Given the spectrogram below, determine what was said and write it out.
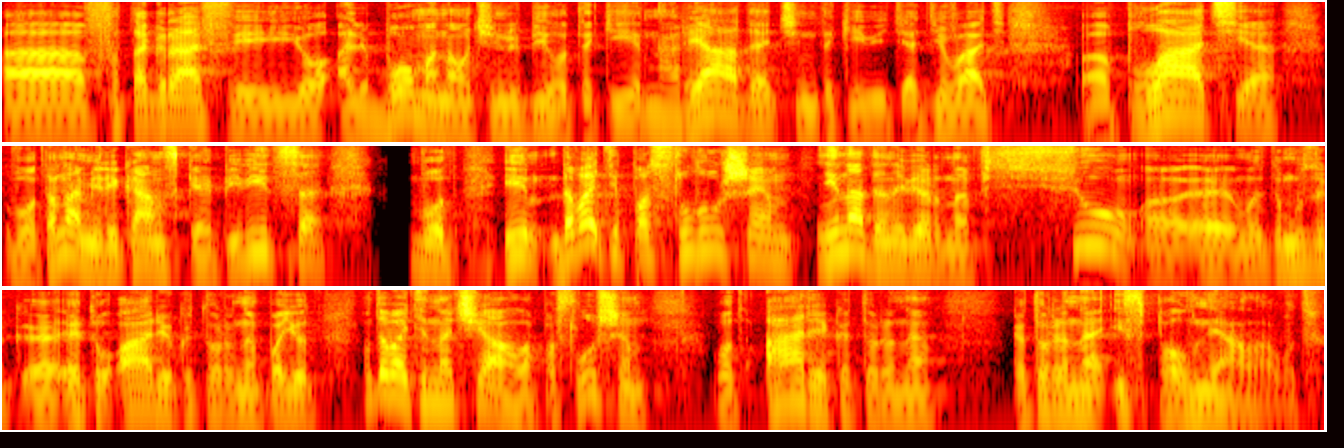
э, фотография ее альбома. Она очень любила такие наряды, очень такие ведь одевать э, платья. Вот, она американская певица. Вот. И давайте послушаем, не надо, наверное, всю э, э эту, музыку, э, эту арию, которую она поет, ну давайте начало, послушаем вот ария, которую она, которую она исполняла. Вот.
